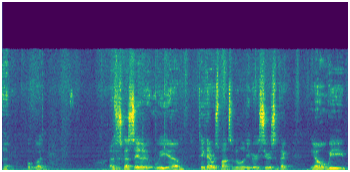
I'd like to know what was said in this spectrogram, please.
Uh, well, go ahead. I was just gonna say that we um, take that responsibility very serious. In fact, you know, we,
